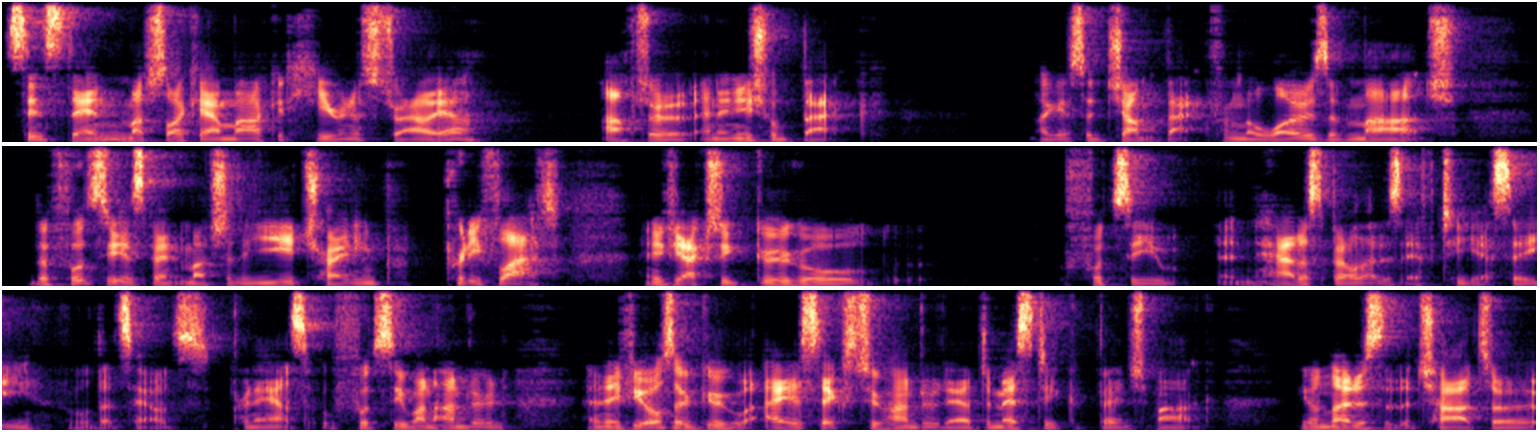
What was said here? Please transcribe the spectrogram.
since then, much like our market here in Australia, after an initial back I guess, a jump back from the lows of March, the FTSE has spent much of the year trading pretty flat. And if you actually Google FTSE and how to spell that is FTSE, well, that's how it's pronounced, FTSE 100. And if you also Google ASX 200, our domestic benchmark, you'll notice that the charts are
